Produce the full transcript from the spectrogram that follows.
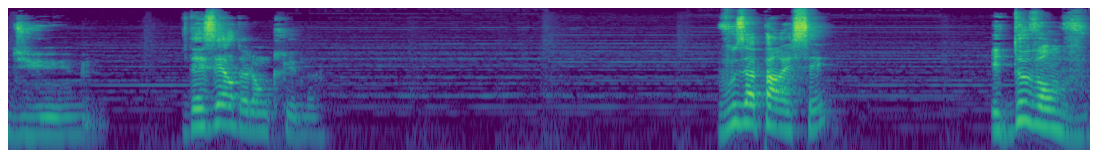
du désert de l'enclume. Vous apparaissez et devant vous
